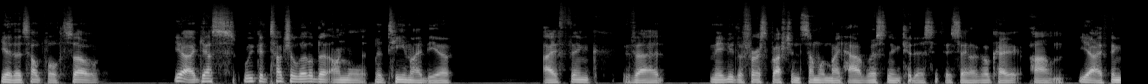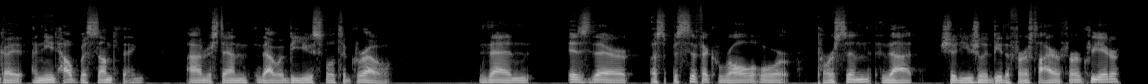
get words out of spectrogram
yeah, that's helpful. So yeah, I guess we could touch a little bit on the, the team idea. I think that maybe the first question someone might have listening to this, if they say like, okay, um, yeah, I think I, I need help with something. I understand that would be useful to grow. Then is there a specific role or person that should usually be the first hire for a creator?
